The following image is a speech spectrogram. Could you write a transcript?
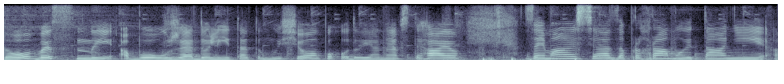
до весни або вже до літа, тому що, походу, я не встигаю. Займаюся за програмою Тані. е,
